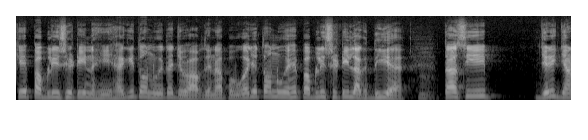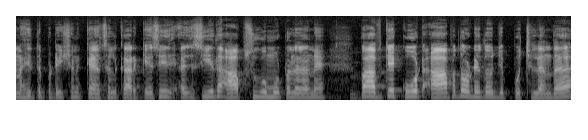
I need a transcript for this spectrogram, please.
ਕਿ ਪਬਲਿਸਿਟੀ ਨਹੀਂ ਹੈਗੀ, ਤੁਹਾਨੂੰ ਇਹ ਤੇ ਜਵਾਬ ਦੇਣਾ ਪਊਗਾ। ਜੇ ਤੁਹਾਨੂੰ ਇਹ ਪਬਲਿਸਿਟੀ ਲੱਗਦੀ ਹੈ, ਤਾਂ ਅਸੀਂ ਜਿਹੜੀ ਜਨਹਿਤ ਪਟੀਸ਼ਨ ਕੈਨਸਲ ਕਰਕੇ ਅਸੀਂ ਅਸੀਂ ਇਹਦਾ ਆਪ ਸੂਗੋ ਮੋਟੋ ਲੈ ਲੈਣਾ ਹੈ। ਭਾਵ ਕਿ ਕੋਰਟ ਆਪ ਤੁਹਾਡੇ ਤੋਂ ਜ- ਪੁੱਛ ਲੈਂਦਾ ਹੈ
